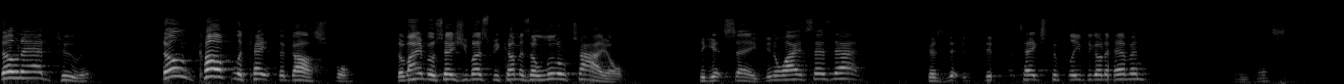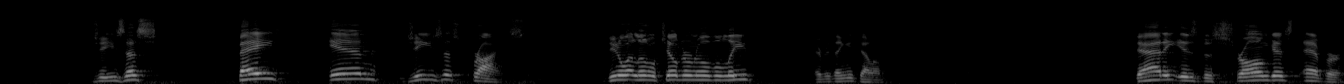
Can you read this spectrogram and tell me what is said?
Don't add to it. Don't complicate the gospel. The Bible says you must become as a little child to get saved. You know why it says that? Because it takes to believe to go to heaven? Jesus. Jesus. Faith in Jesus Christ. Do you know what little children will believe? Everything you tell them. Daddy is the strongest ever.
